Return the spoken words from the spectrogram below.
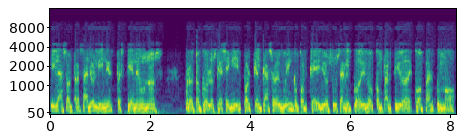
y las otras aerolíneas pues tienen unos protocolos que seguir. ¿Por qué el caso de Wingo? Porque ellos usan el código compartido de Copa como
